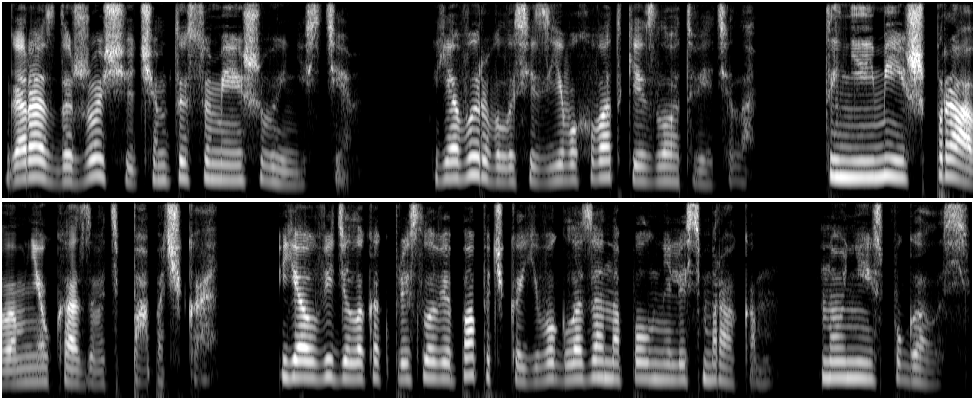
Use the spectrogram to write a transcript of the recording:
гораздо жестче, чем ты сумеешь вынести. Я вырвалась из его хватки и зло ответила. «Ты не имеешь права мне указывать, папочка!» Я увидела, как при слове «папочка» его глаза наполнились мраком, но не испугалась.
